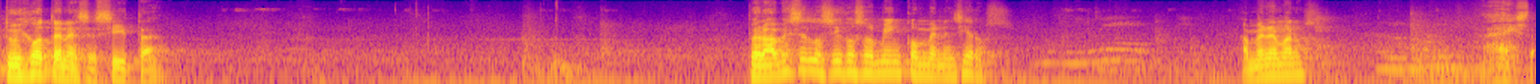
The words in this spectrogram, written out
Tu hijo te necesita. Pero a veces los hijos son bien convenencieros. Amén, hermanos. Ahí está.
